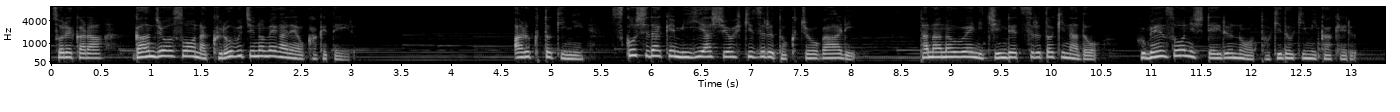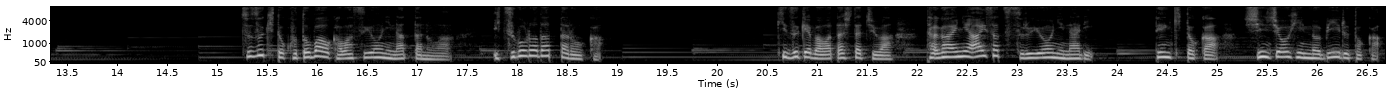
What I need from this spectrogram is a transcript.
それから頑丈そうな黒縁のメガネをかけている。歩くときに少しだけ右足を引きずる特徴があり、棚の上に陳列するときなど不便そうにしているのを時々見かける。続きと言葉を交わすようになったのはいつ頃だったろうか。気づけば私たちは互いに挨拶するようになり、天気とか新商品のビールとか、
